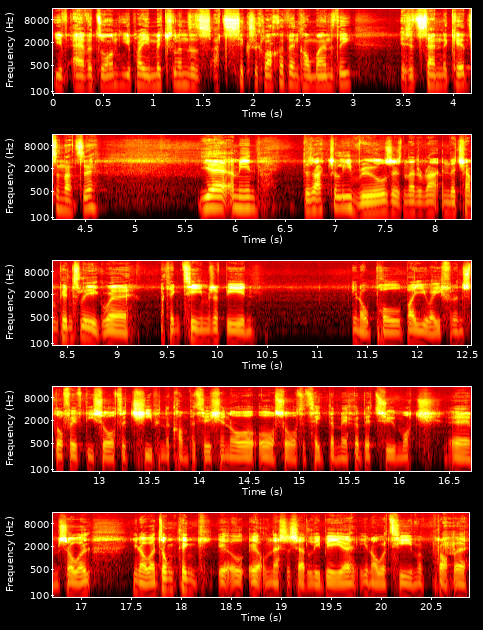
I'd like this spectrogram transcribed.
you've ever done. You play Midtjylland at six o'clock, I think, on Wednesday. Is it send the kids and that's it? Yeah, I mean, there's actually rules, isn't there, in the Champions League where I think teams have been you know, pulled by UEFA and stuff if they sort of cheapen the competition or, or sort of take the mick a bit too much. Um, so, I, you know, I don't think it'll it'll necessarily be a you know a team of proper,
